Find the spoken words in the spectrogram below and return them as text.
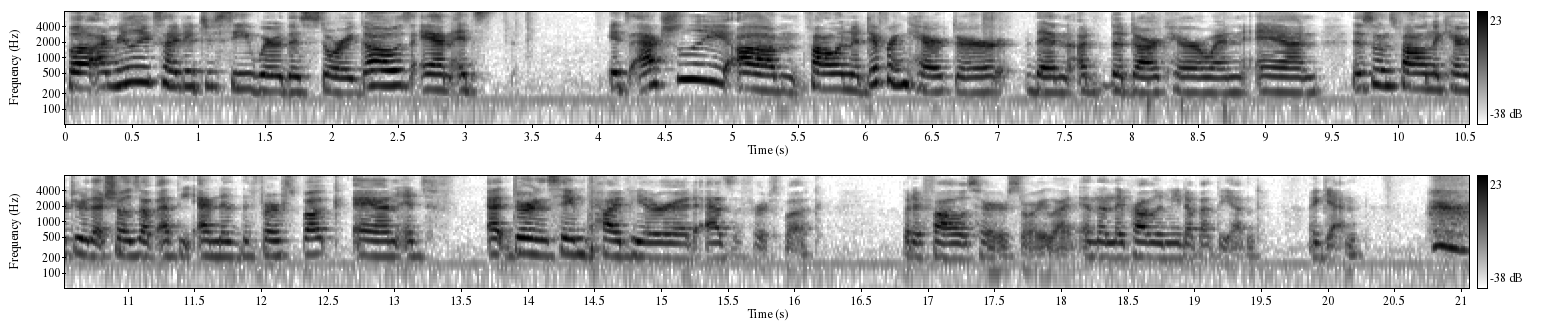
But I'm really excited to see where this story goes, and it's it's actually um, following a different character than uh, the dark heroine, and this one's following a character that shows up at the end of the first book, and it's at during the same time period as the first book but it follows her storyline, and then they probably meet up at the end again.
